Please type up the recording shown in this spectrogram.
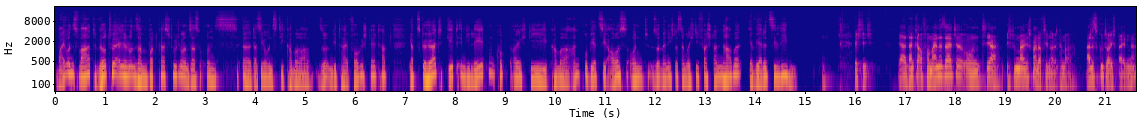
bei uns wart, virtuell in unserem Podcast-Studio und dass, uns, äh, dass ihr uns die Kamera so im Detail vorgestellt habt. Ihr habt es gehört, geht in die Läden, guckt euch die Kamera an, probiert sie aus und so, wenn ich das dann richtig verstanden habe, ihr werdet sie lieben. Richtig. Ja, danke auch von meiner Seite und ja, ich bin mal gespannt auf die neue Kamera. Alles Gute euch beiden, ne?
